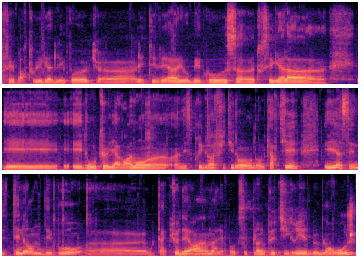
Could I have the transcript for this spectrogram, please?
fait par tous les gars de l'époque, euh, les TVA, les Obekos, euh, tous ces gars-là. Euh, et, donc il y a vraiment un, esprit graffiti dans, le quartier. Et il y a cet énorme dépôt où tu que des rames. À l'époque, c'est plein de petits gris et de bleu, blanc, rouge.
